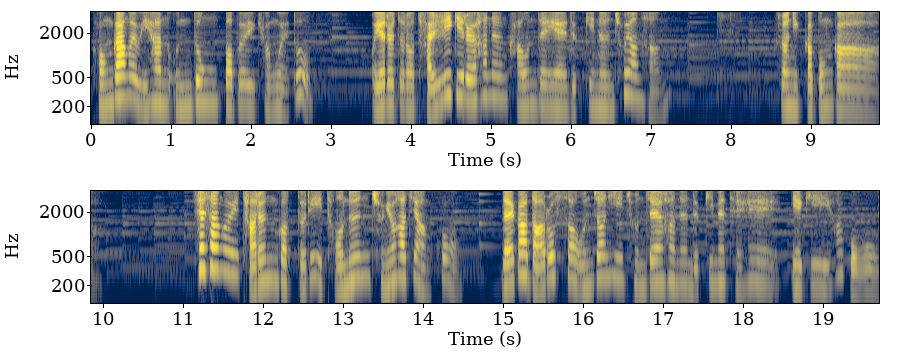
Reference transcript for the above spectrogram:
건강을 위한 운동법의 경우에도 예를 들어 달리기를 하는 가운데에 느끼는 초연함. 그러니까 뭔가 세상의 다른 것들이 더는 중요하지 않고 내가 나로서 온전히 존재하는 느낌에 대해 얘기하고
